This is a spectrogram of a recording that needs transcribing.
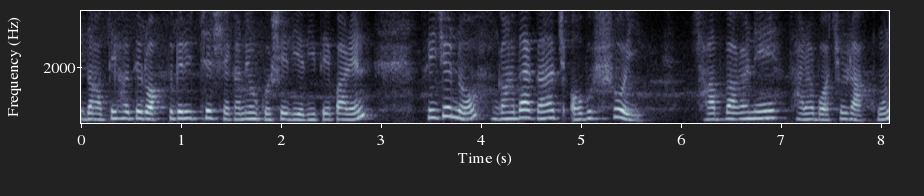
দাঁতে হয়তো রক্ত বেরোচ্ছে, সেখানেও ঘষে দিয়ে দিতে পারেন। সেই জন্য গাঁদা গাছ অবশ্যই ছাদ বাগানে সারা বছর রাখুন।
